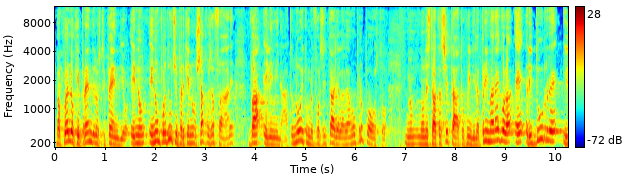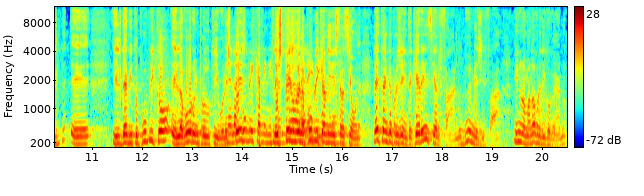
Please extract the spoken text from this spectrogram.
ma quello che prende lo stipendio e non, e non produce perché non sa cosa fare va eliminato. Noi come Forza Italia l'avevamo proposto, non, non è stato accettato, quindi la prima regola è ridurre il... eh, il debito pubblico e il lavoro improduttivo, le, spese- le spese della lei pubblica dice. amministrazione. Lei tenga presente che Renzi Alfano due mesi fa, in una manovra di governo,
